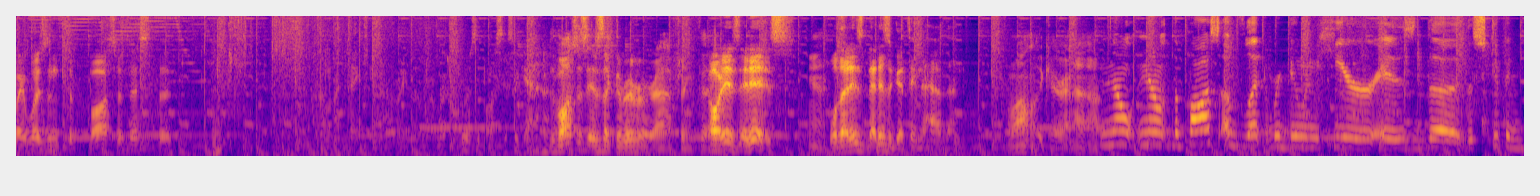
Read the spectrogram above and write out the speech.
Wait, wasn't the boss of this the? Don't even remember. Who was the boss this again? The boss is, is like the river rafting thing. Oh, it is. It is. Yeah. Well, that is that is a good thing to have then. Well, I don't really care right now. No, no. The boss of what we're doing here is the the stupid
